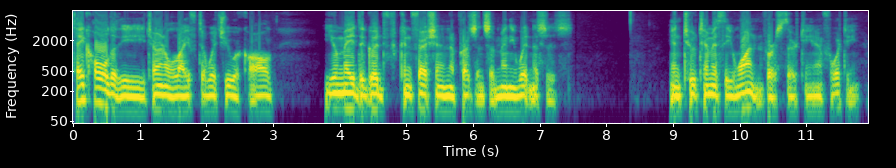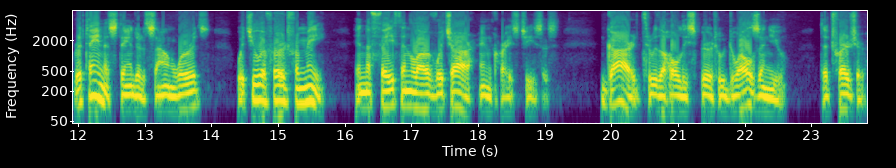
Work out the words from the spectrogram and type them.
Take hold of the eternal life to which you were called you made the good confession in the presence of many witnesses. In 2 Timothy 1, verse 13 and 14, retain the standard of sound words which you have heard from me in the faith and love which are in Christ Jesus. Guard through the Holy Spirit who dwells in you the treasure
